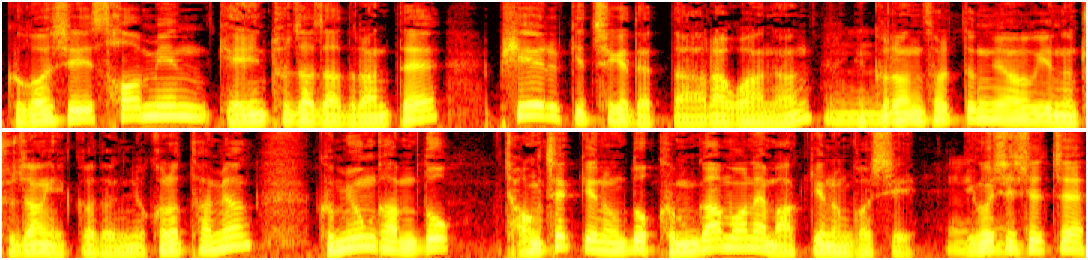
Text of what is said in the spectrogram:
그것이 서민 개인 투자자들한테 피해를 끼치게 됐다라고 하는 음. 그런 설득력 있는 주장이 있거든요. 그렇다면 금융감독 정책 기능도 금감원에 맡기는 것이 음. 이것이 실제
